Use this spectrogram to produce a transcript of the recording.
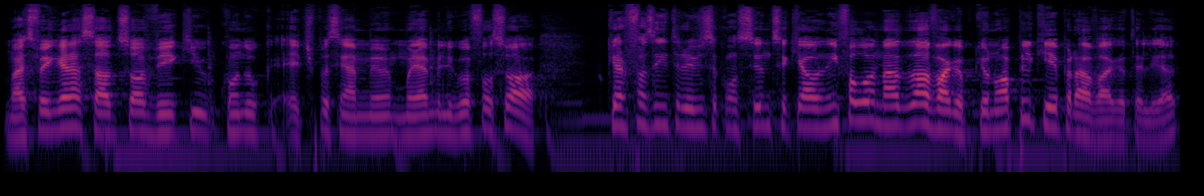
Mas foi engraçado só ver que quando. É, tipo assim, a minha mulher me ligou e falou assim: ó, eu quero fazer entrevista com você, não sei o que. Ela nem falou nada da vaga, porque eu não apliquei pra vaga, tá ligado?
